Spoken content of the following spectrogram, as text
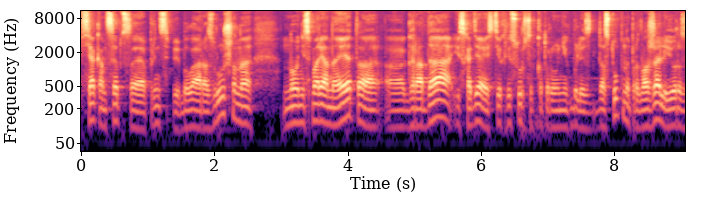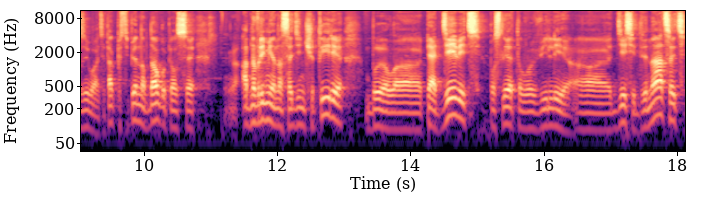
вся концепция, в принципе, была разрушена, но, несмотря на это, города, исходя из тех ресурсов, которые у них были доступны, продолжали ее развивать. И так постепенно в Даугупилсе одновременно с 1.4 был 5.9, после этого ввели 10.12,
